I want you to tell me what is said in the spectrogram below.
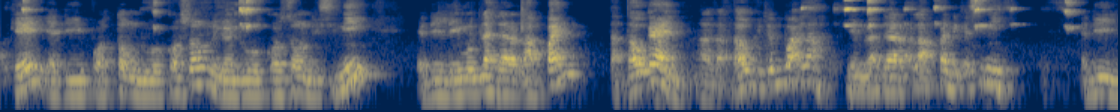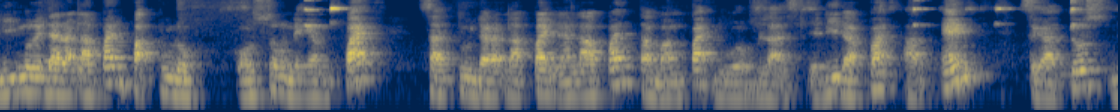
Okey jadi potong 2 kosong dengan 2 kosong di sini. Jadi 15 darab 8 tak tahu kan? Ha, tak tahu kita buatlah. 15 darab 8 dekat sini. Jadi 5 darab 8, 40. Kosong dengan 4. 1 darab 8 dan 8 tambah 4, 12. Jadi dapat RM 120.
